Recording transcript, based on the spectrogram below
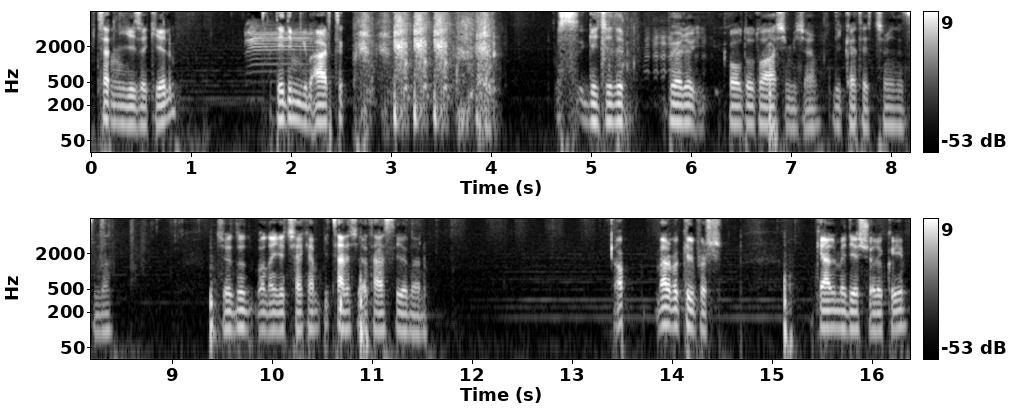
bir tane yiyecek yiyelim. Dediğim gibi artık geceleri böyle yolda dolaşmayacağım. Dikkat edeceğim en azından. Cadı bana geçerken bir tane şey atarsa yanarım. Hop. Merhaba Creeper. Gelme diye şöyle koyayım.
